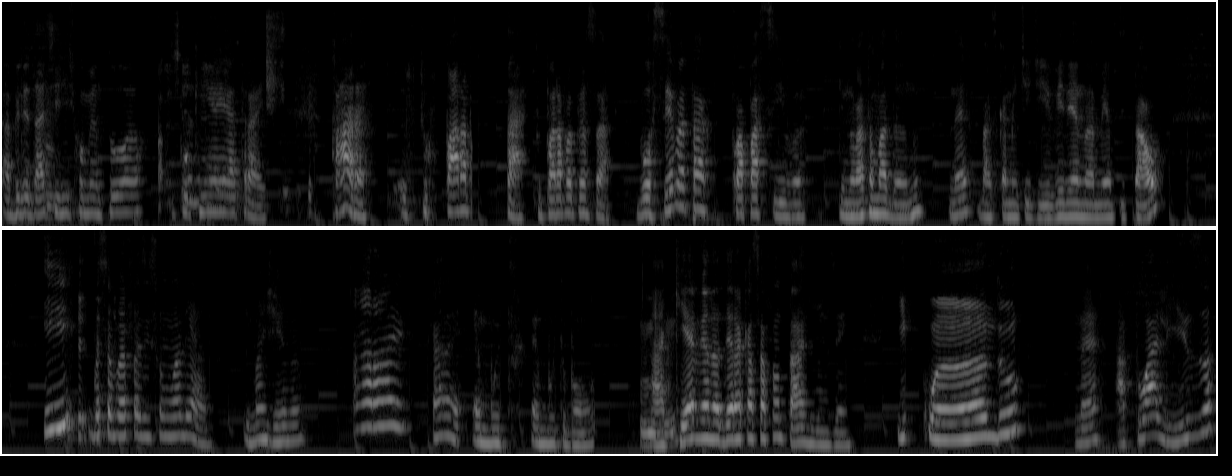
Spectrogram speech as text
habilidade que a gente comentou um pouquinho aí atrás. Cara, tu para pra pensar, tu para pra pensar. Você vai estar tá com a passiva que não vai tomar dano, né? Basicamente de envenenamento e tal. E você vai fazer isso num aliado. Imagina. Caralho, cara, é muito, é muito bom. Uhum. Aqui é a verdadeira caça-fantasmas, hein? E quando, né, atualiza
